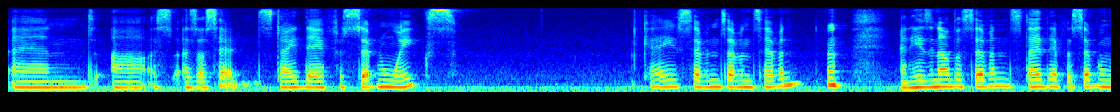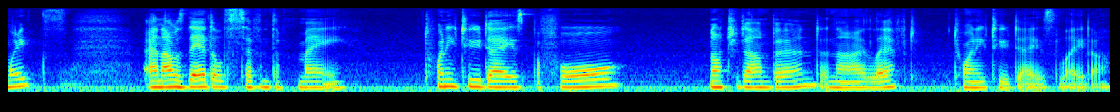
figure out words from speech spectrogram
And uh, as, I said, stayed there for seven weeks. Okay, seven, seven, seven, and here's another seven. Stayed there for seven weeks, and I was there till the seventh of May, twenty-two days before Notre Dame burned, and I left twenty-two days later.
